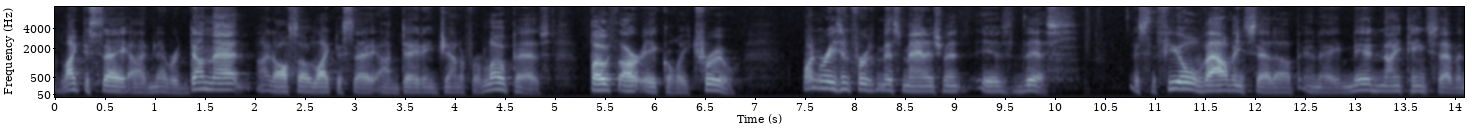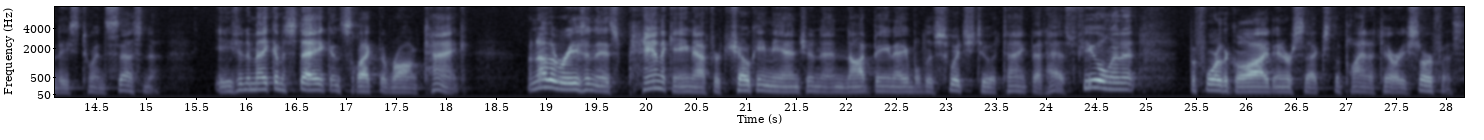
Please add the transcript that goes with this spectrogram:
I'd like to say I've never done that. I'd also like to say I'm dating Jennifer Lopez. Both are equally true. One reason for mismanagement is this. It's the fuel valving setup in a mid-1970s twin Cessna. Easy to make a mistake and select the wrong tank. Another reason is panicking after choking the engine and not being able to switch to a tank that has fuel in it before the glide intersects the planetary surface.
